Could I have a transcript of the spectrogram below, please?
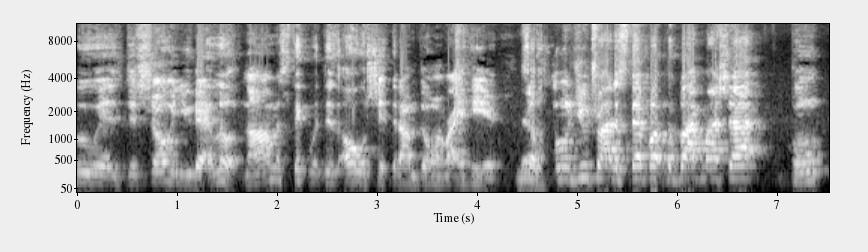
who is just showing you that look, now I'm gonna stick with this old shit that I'm doing right here. Yeah. So as soon as you try to step up to block my shot, boom,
